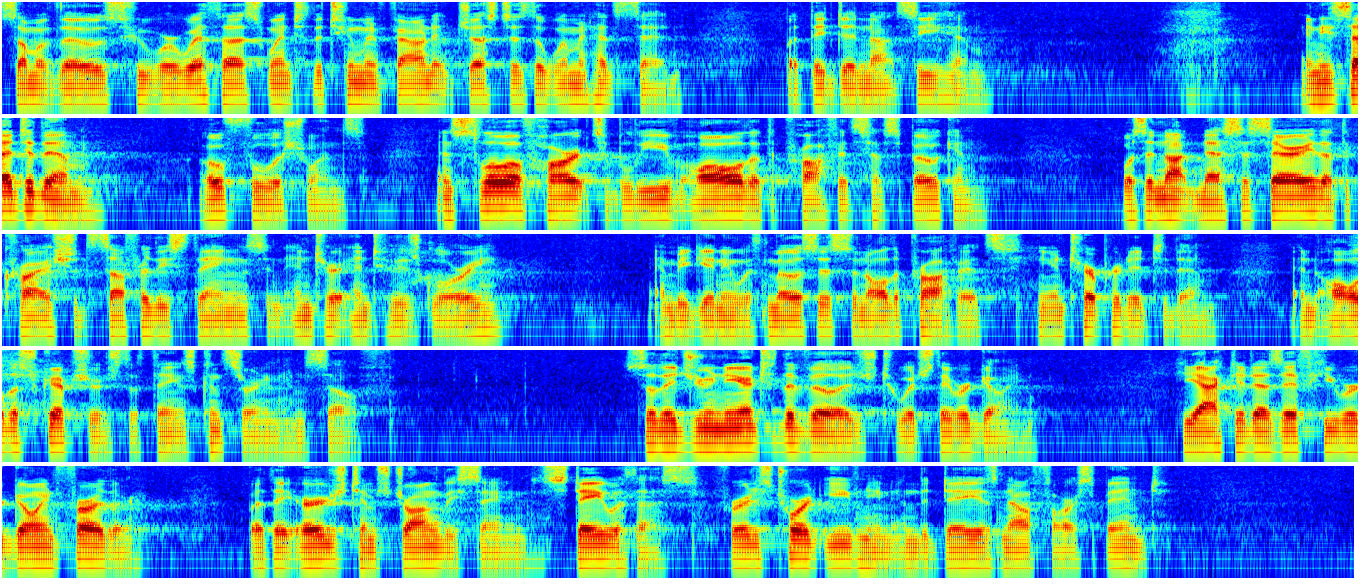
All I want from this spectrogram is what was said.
Some of those who were with us went to the tomb and found it just as the women had said, but they did not see him. And he said to them, O foolish ones, and slow of heart to believe all that the prophets have spoken. Was it not necessary that the Christ should suffer these things and enter into his glory? And beginning with Moses and all the prophets, he interpreted to them in all the scriptures the things concerning himself. So they drew near to the village to which they were going. He acted as if he were going further but they urged him strongly, saying, Stay with us, for it is toward evening, and the day is now far spent.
